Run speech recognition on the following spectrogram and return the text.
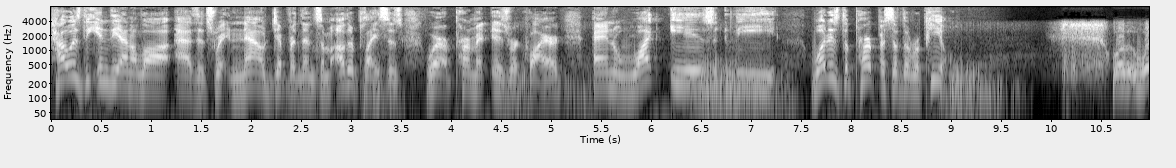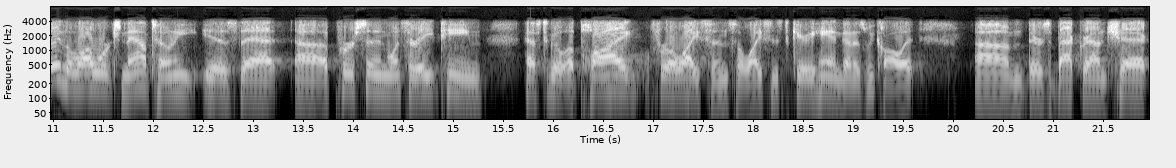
How is the Indiana law as it's written now different than some other places where a permit is required? And what is the what is the purpose of the repeal? Well, the way the law works now, Tony, is that uh, a person, once they're 18, has to go apply for a license, a license to carry handgun, as we call it. Um, there's a background check.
